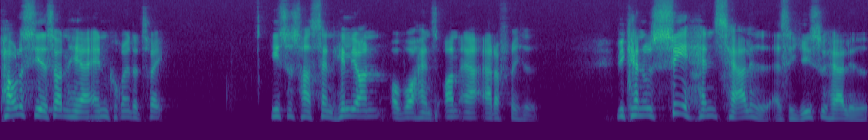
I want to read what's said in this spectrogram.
Paulus siger sådan her i 2. Korinther 3. Jesus har sendt Helligånden, og hvor hans ånd er, er der frihed. Vi kan nu se hans herlighed, altså Jesu herlighed,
